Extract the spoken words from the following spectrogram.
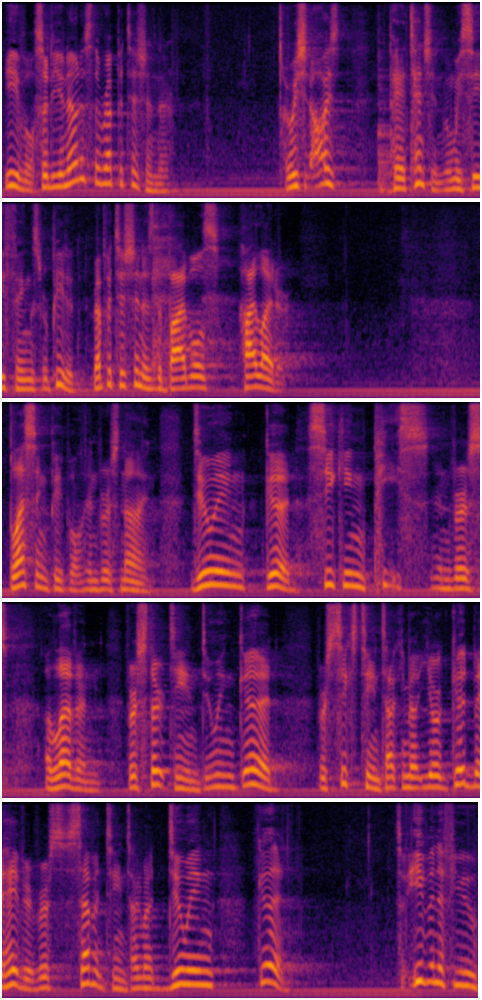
evil. So, do you notice the repetition there? we should always pay attention when we see things repeated. Repetition is the Bible's highlighter blessing people in verse 9, doing good, seeking peace in verse 11, verse 13, doing good, verse 16, talking about your good behavior, verse 17, talking about doing good. So even if you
